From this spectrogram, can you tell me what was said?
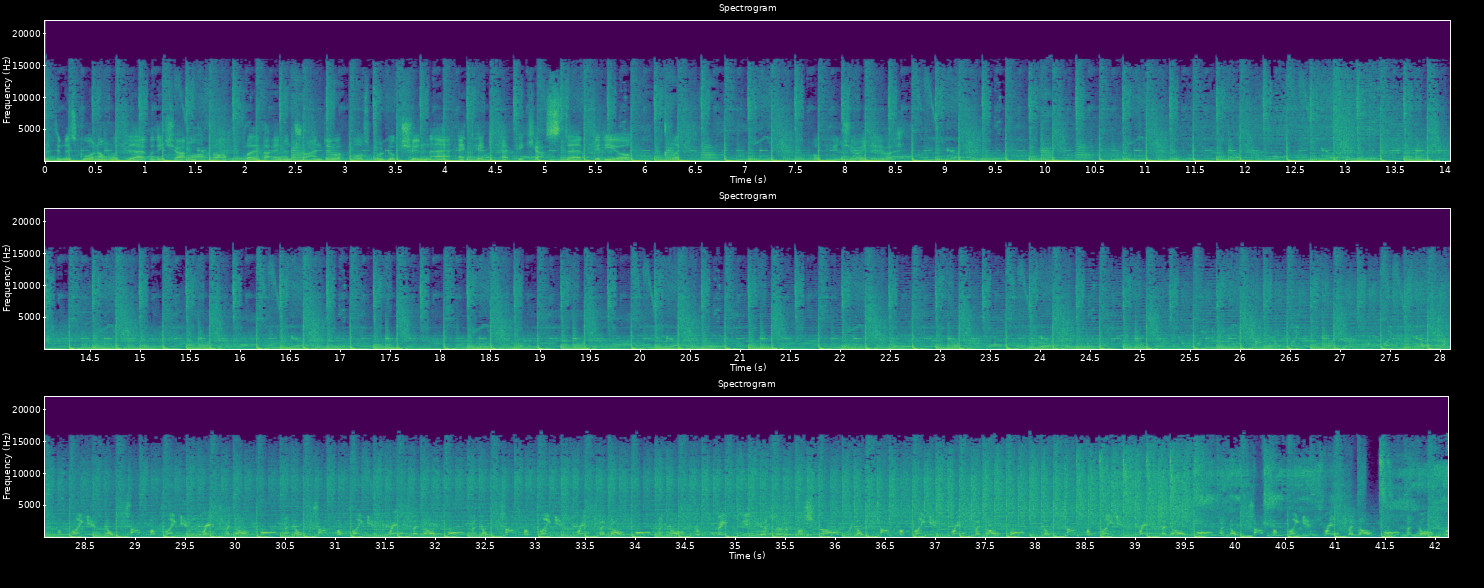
Everything that's going on with, uh, with the channel, I thought I'd play that in and try and do a post production uh, epic, epicast uh, video clip. Hope you enjoyed anyway. Ramping on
